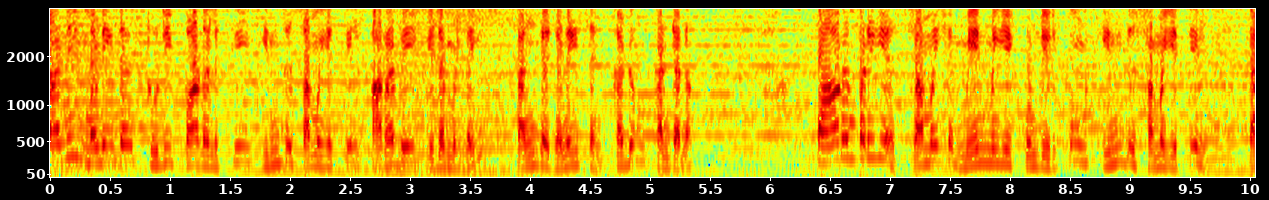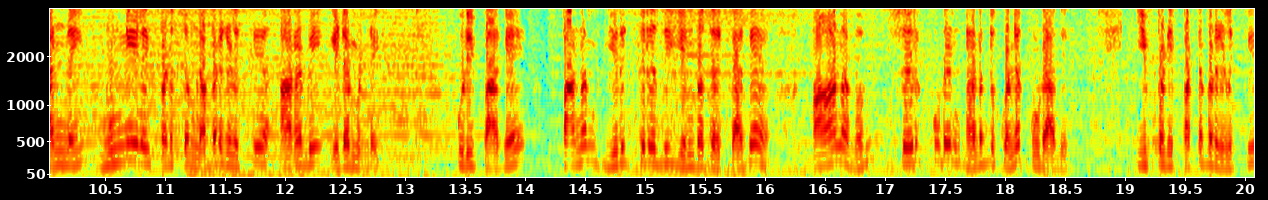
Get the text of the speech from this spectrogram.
தனி மனித துதிப்பாடலுக்கு இந்து சமயத்தில் அறவே இடமில்லை. தங்க கணேசன் கடும் கண்டனம். பாரம்பரிய சமய மேன்மையை கொண்டிருக்கும் இந்து சமயத்தில் தன்னை முன்னிலைப்படுத்தும் நபர்களுக்கு அறவே இடமில்லை. குறிப்பாக பணம் இருக்கிறது என்பதற்காக ஆணவம் செருக்குடன் நடந்து கொள்ளக்கூடாது. இப்படிப்பட்டவர்களுக்கு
